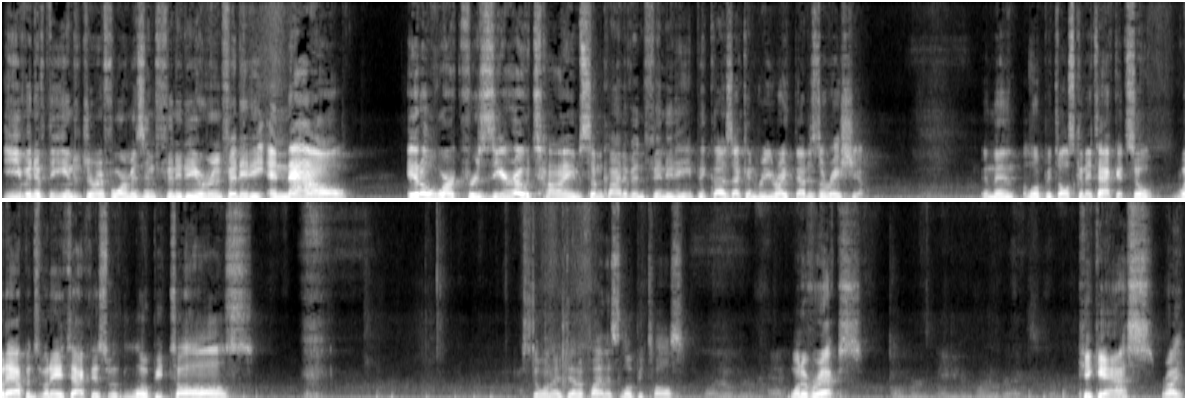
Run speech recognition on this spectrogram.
even if the indeterminate form is infinity over infinity. And now it'll work for 0 times some kind of infinity because I can rewrite that as a ratio. And then L'Hopital's can attack it. So what happens when I attack this with L'Hopital's? I still want to identify this L'Hopital's. 1 over 1 over x x. over negative 1 over x. Kick ass, right?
